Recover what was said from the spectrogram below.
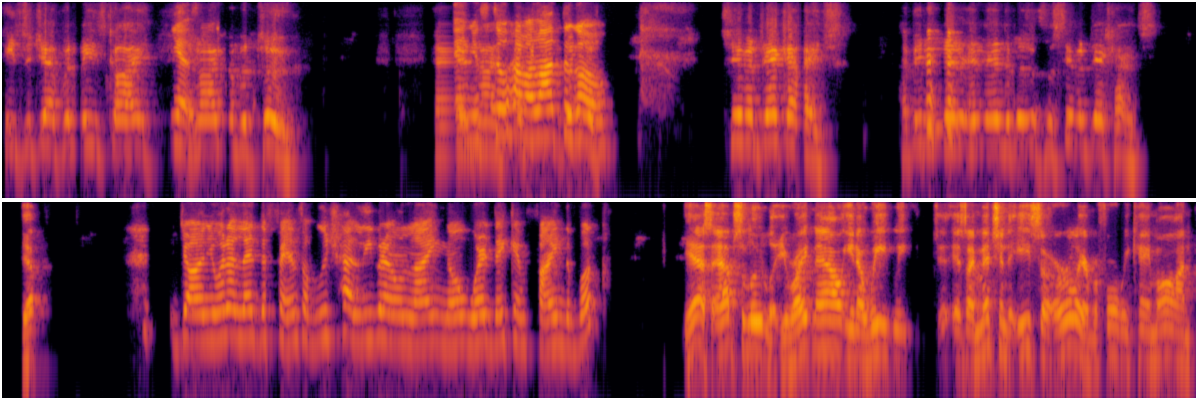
He's a Japanese guy. Yes. And I'm number two. And, and you still have a lot to go. Seven decades. I've been in, in, in the business for seven decades. Yep. John, you want to let the fans of Lucha Libre Online know where they can find the book? Yes, absolutely. Right now, you know, we we as I mentioned to Isa earlier before we came on,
